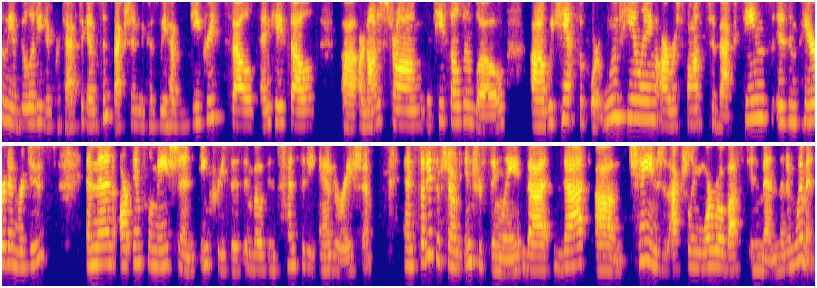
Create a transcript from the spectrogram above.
in the ability to protect against infection because we have decreased cells, NK cells, uh, are not as strong, the T cells are low. Uh, we can't support wound healing. Our response to vaccines is impaired and reduced. And then our inflammation increases in both intensity and duration. And studies have shown, interestingly, that that um, change is actually more robust in men than in women.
